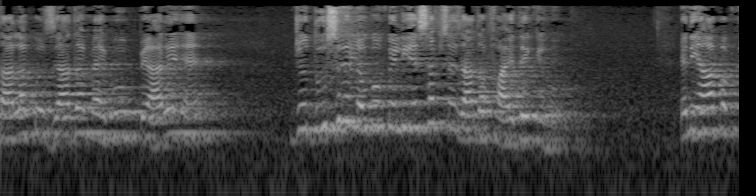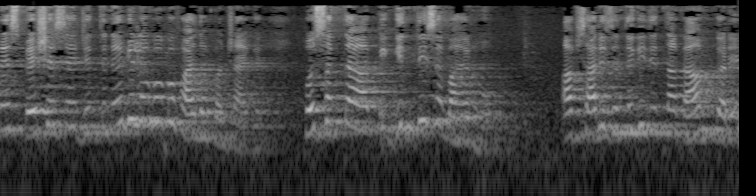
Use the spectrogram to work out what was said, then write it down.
تعالیٰ کو زیادہ محبوب، پیارے ہیں، جو دوسرے لوگوں کے لیے سب سے زیادہ فائدے کے ہوں۔ یعنی آپ اپنے اس پیشے سے جتنے بھی لوگوں کو فائدہ پہنچائیں گے ہو سکتا ہے آپ کی گنتی سے باہر ہوں۔ آپ ساری زندگی جتنا کام کریں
